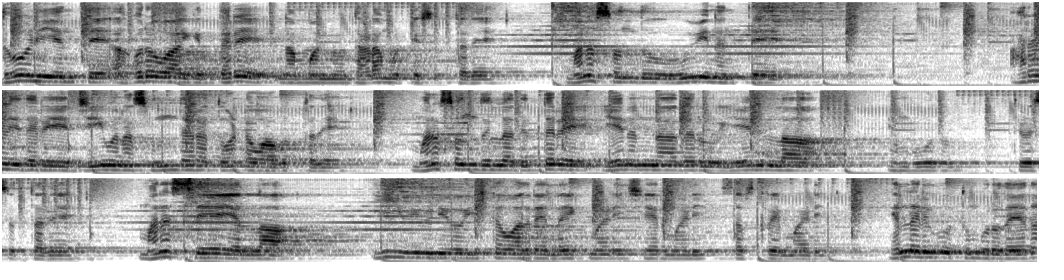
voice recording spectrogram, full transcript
ದೋಣಿಯಂತೆ ಹಗುರವಾಗಿದ್ದರೆ ನಮ್ಮನ್ನು ದಡ ಮುಟ್ಟಿಸುತ್ತದೆ. ಮನಸ್ಸೊಂದು ಹೂವಿನಂತೆ ಅರಳಿದರೆ ಜೀವನ ಸುಂದರ ತೋಟವಾಗುತ್ತದೆ. ಮನಸ್ಸೊಂದಿಲ್ಲದಿದ್ದರೆ ಏನನ್ನಾದರೂ ಏನಿಲ್ಲ ಎಂಬುದು ತಿಳಿಸುತ್ತದೆ. ಮನಸ್ಸೇ ಎಲ್ಲ. ಈ ವಿಡಿಯೋ ಇಷ್ಟವಾದರೆ ಲೈಕ್ ಮಾಡಿ, ಶೇರ್ ಮಾಡಿ, ಸಬ್ಸ್ಕ್ರೈಬ್ ಮಾಡಿ. ಎಲ್ಲರಿಗೂ ತುಂಬು ಹೃದಯದ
